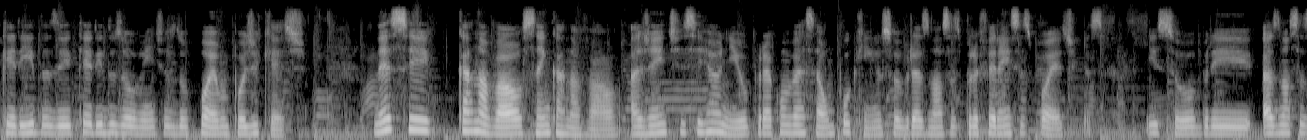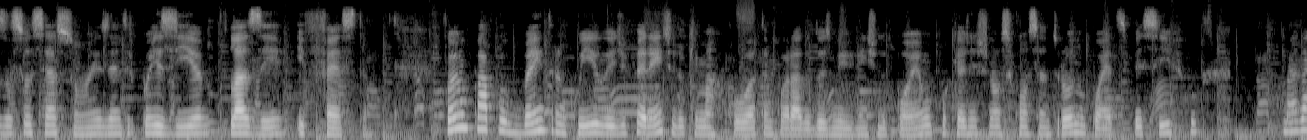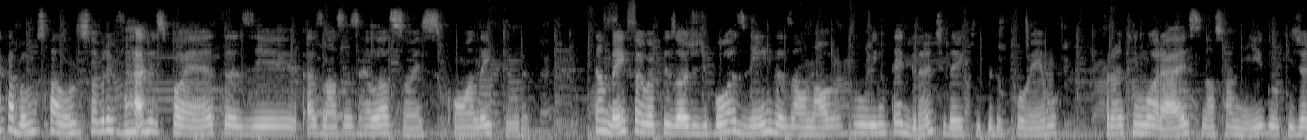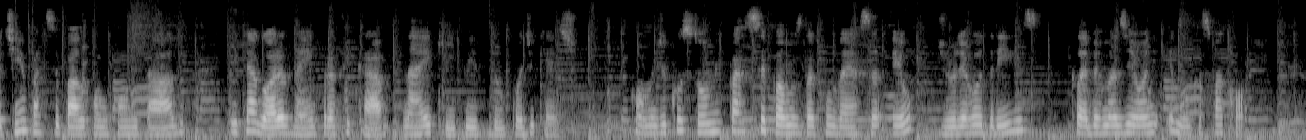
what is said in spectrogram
queridas e queridos ouvintes do Poema Podcast. Nesse carnaval sem carnaval, a gente se reuniu para conversar um pouquinho sobre as nossas preferências poéticas e sobre as nossas associações entre poesia, lazer e festa. Foi um papo bem tranquilo e diferente do que marcou a temporada 2020 do poema, porque a gente não se concentrou num poeta específico, mas acabamos falando sobre vários poetas e as nossas relações com a leitura. Também foi o episódio de boas-vindas ao novo integrante da equipe do Poema, Franklin Moraes, nosso amigo, que já tinha participado como convidado e que agora vem para ficar na equipe do podcast. Como de costume, participamos da conversa eu, Júlia Rodrigues, Kleber Mazioni e Lucas Facó.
